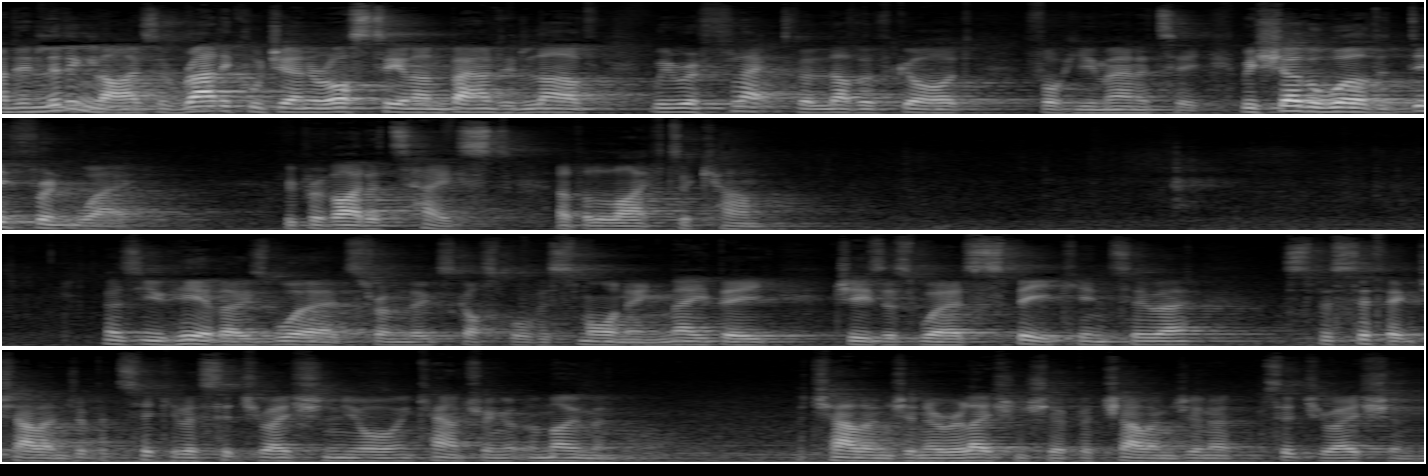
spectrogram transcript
And in living lives of radical generosity and unbounded love, we reflect the love of God for humanity. We show the world a different way. We provide a taste of the life to come. As you hear those words from Luke's Gospel this morning, maybe Jesus' words speak into a specific challenge, a particular situation you're encountering at the moment, a challenge in a relationship, a challenge in a situation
